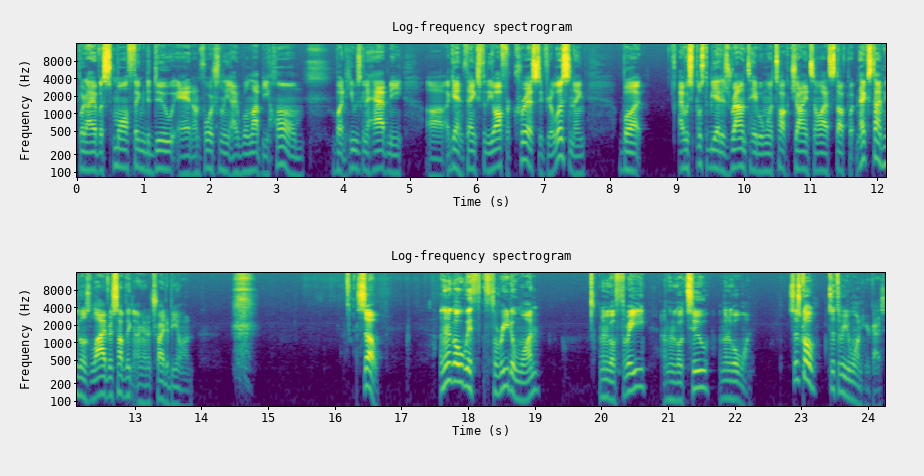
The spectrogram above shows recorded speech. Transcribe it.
but I have a small thing to do, and unfortunately, I will not be home. But he was going to have me. Uh, again, thanks for the offer, Chris, if you're listening. But I was supposed to be at his roundtable. and We'll talk Giants and all that stuff. But next time he goes live or something, I'm going to try to be on. So, I'm going to go with 3 to 1. I'm going to go 3. I'm going to go 2. I'm going to go 1. So let's go to 3 to 1 here, guys.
